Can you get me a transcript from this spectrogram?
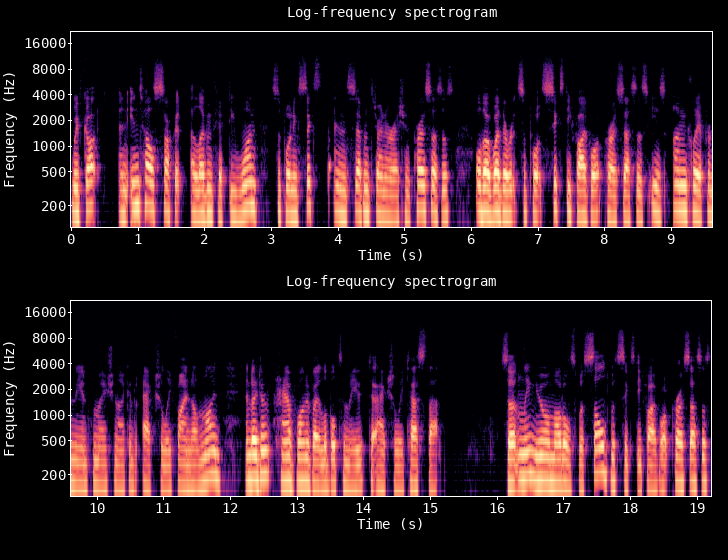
We've got an Intel Socket 1151 supporting 6th and 7th generation processors, although whether it supports 65 watt processors is unclear from the information I could actually find online, and I don't have one available to me to actually test that. Certainly, newer models were sold with 65 watt processors,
